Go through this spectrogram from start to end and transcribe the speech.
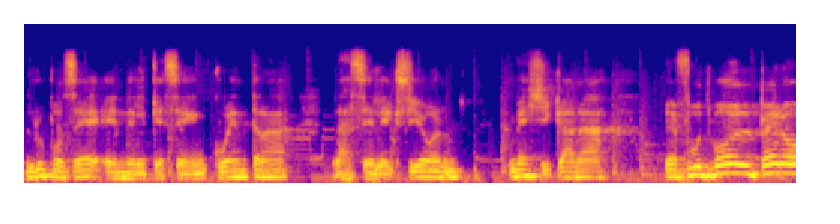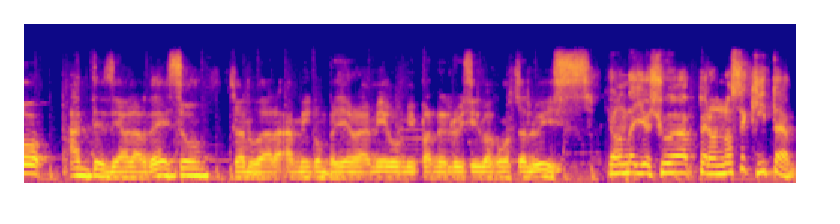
Grupo C en el que se encuentra la selección mexicana de fútbol, pero antes de hablar de eso, saludar a mi compañero y amigo, mi partner Luis Silva. ¿Cómo está Luis? ¿Qué onda Joshua? Pero no se quita,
